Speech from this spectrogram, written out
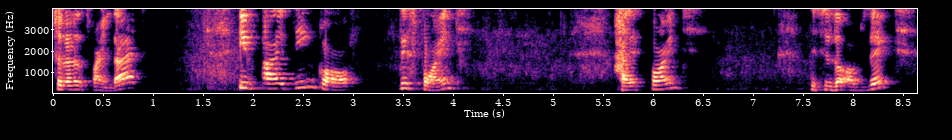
So let us find that. If I think of this point, highest point, this is the object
